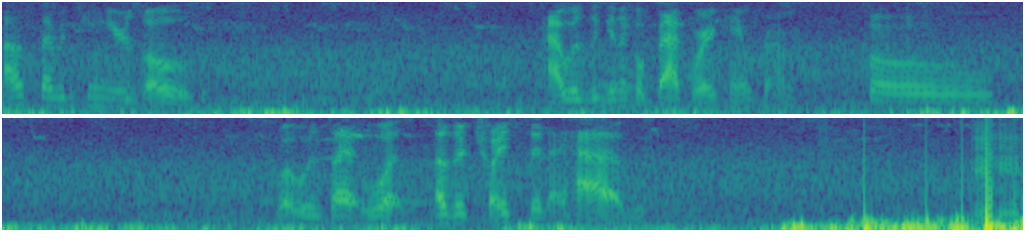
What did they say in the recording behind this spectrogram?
I was 17 years old. I wasn't gonna go back where I came from. So, what was that? What other choice did I have? Mm-hmm.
